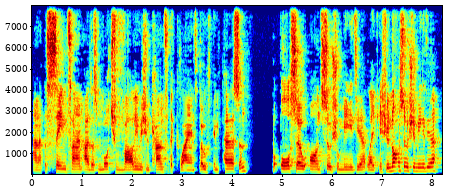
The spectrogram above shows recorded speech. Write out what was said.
and at the same time add as much value as you can to the clients, both in person but also on social media. Like if you're not on social media,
